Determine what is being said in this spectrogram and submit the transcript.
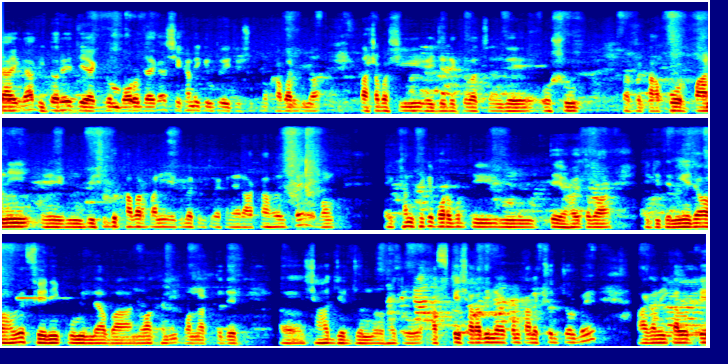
জায়গা, ভিতরে যে একদম বড় জায়গা, সেখানে কিন্তু এই যে শুকনো খাবারগুলো, পাশাপাশি এই যে দেখতে পাচ্ছেন যে ওষুধ, তারপরে কাপড়, পানি বিশুদ্ধ খাবার পানি, এগুলো কিন্তু এখানে রাখা হয়েছে এবং এখান থেকে পরবর্তীতে হয়তোবা এটিতে নিয়ে যাওয়া হবে। ফেনী, কুমিল্লা বা নোয়াখালী বন্যার্থদের সাহায্যের জন্য হয়তো আজকে সারাদিন এরকম কালেকশন চলবে। আগামীকালকে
